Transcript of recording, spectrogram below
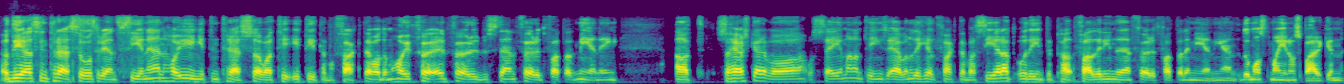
Ja, deras intresse, återigen, CNN har ju inget intresse av att titta på fakta. De har ju en förutbestämd, förutfattad mening att så här ska det vara och säger man någonting, så även om det är helt faktabaserat och det inte faller in i den förutfattade meningen, då måste man ge dem sparken.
